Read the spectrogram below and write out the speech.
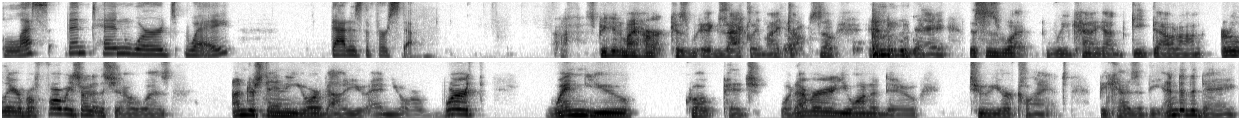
less than 10 words way, that is the first step ah, speaking to my heart because exactly mic yeah. drop so end of the day this is what we kind of got geeked out on earlier before we started the show was understanding your value and your worth when you quote pitch whatever you want to do to your client because at the end of the day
